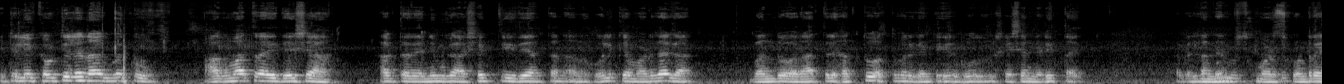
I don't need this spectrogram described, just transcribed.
ಇಟಲಿ ಕೌಟಿಲ್ಯನಾಗಬೇಕು, ಆಗ ಮಾತ್ರ ಈ ದೇಶ ಆಗ್ತದೆ, ನಿಮ್ಗೆ ಆ ಶಕ್ತಿ ಇದೆ ಅಂತ ನಾನು ಹೋಲಿಕೆ ಮಾಡಿದಾಗ ಬಂದು ರಾತ್ರಿ ಹತ್ತು ಹತ್ತುವರೆ ಗಂಟೆಗೆ ಇರ್ಬೋದು ಸೆಷನ್ ನಡೀತಾ ಇತ್ತು. ಅವೆಲ್ಲ ನೆನಪು ಮಾಡಿಸ್ಕೊಂಡ್ರೆ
